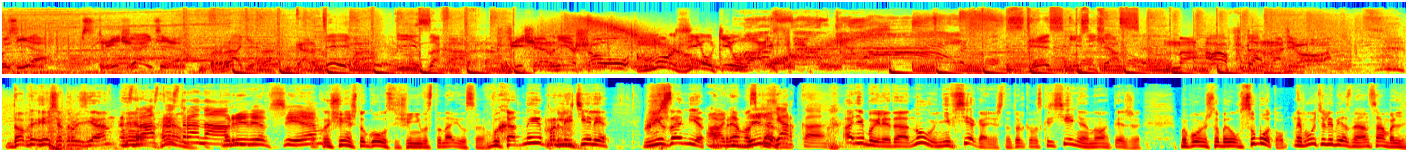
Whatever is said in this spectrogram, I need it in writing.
Друзья, встречайте Брагин, Гордеева и Захар. Вечернее шоу «Мурзилки лайф». Здесь и сейчас на Авторадио. Добрый вечер, друзья. Здравствуй, страна. Привет всем. Такое ощущение, что голос еще не восстановился. Выходные пролетели незаметно, А они прямо были? скажем. Ярко. Они были, да. Ну, не все, конечно, только воскресенье, но, опять же, мы помним, что было в субботу. Будьте любезны, ансамбль,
